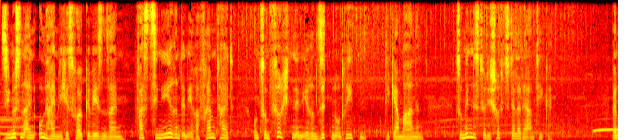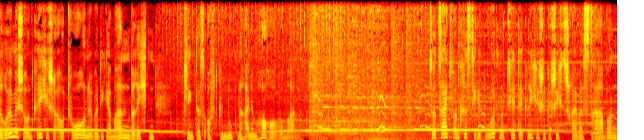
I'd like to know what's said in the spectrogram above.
Sie müssen ein unheimliches Volk gewesen sein, faszinierend in ihrer Fremdheit und zum Fürchten in ihren Sitten und Riten, die Germanen, zumindest für die Schriftsteller der Antike. Wenn römische und griechische Autoren über die Germanen berichten, klingt das oft genug nach einem Horrorroman. Zur Zeit von Christi Geburt notiert der griechische Geschichtsschreiber Strabon,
